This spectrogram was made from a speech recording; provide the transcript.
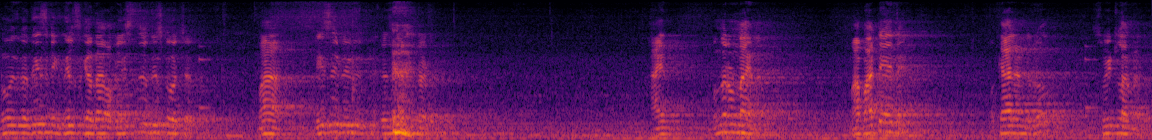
నువ్వు ఇదిగో తీసి నీకు తెలుసు కదా ఒక లిస్ట్ తీసుకువచ్చారు. మా డీసీబీ ప్రెసిడెంట్ ఉన్నాడు. ఆయన ముందర ఆయన. మా పార్టీ ఆయనే. ఒక క్యాలెండరు స్వీట్లు అన్నాడు.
